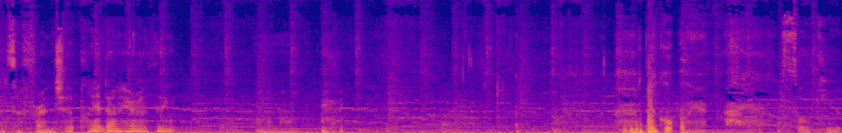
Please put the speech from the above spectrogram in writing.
It's a friendship plant down here, I think. I don't know. Pickle plant. So cute.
